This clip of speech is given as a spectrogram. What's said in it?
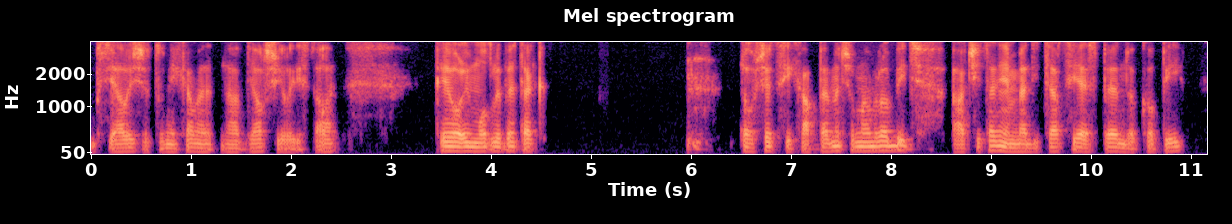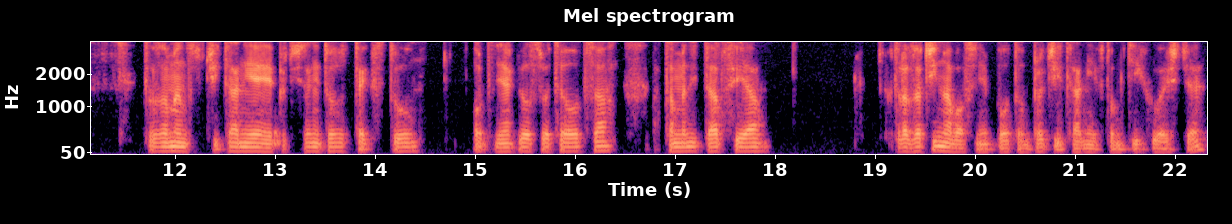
Psiali, že to necháme na ďalší list, ale keď hovorím modlitbe, tak to všetci chápeme, čo mám robiť a čítanie meditácie spojené dokopy. To znamená, čítanie je prečítanie toho textu od nejakého svetého otca a tá meditácia, ktorá začína vlastne po tom prečítaní v tom tichu ešte,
